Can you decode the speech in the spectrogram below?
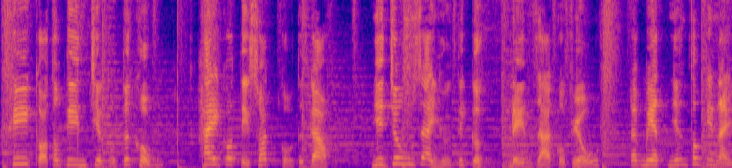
khi có thông tin chia cổ tức khủng hay có tỷ suất cổ tức cao, nhìn chung sẽ ảnh hưởng tích cực đến giá cổ phiếu. Đặc biệt những thông tin này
